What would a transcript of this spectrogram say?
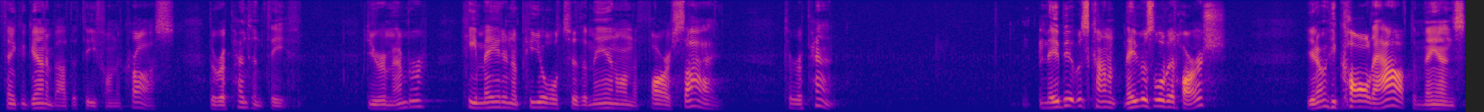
Think again about the thief on the cross, the repentant thief. Do you remember? He made an appeal to the man on the far side to repent. Maybe it was kind of, maybe it was a little bit harsh. You know, he called out the man's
